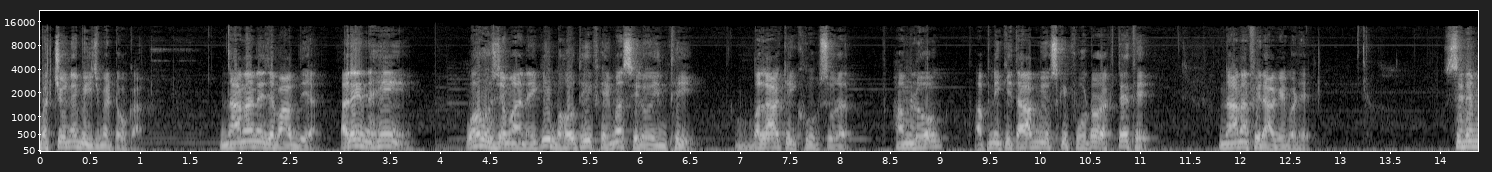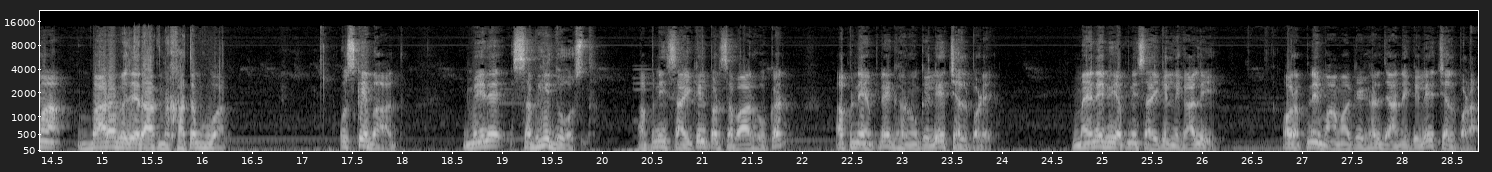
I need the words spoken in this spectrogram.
बच्चों ने बीच में टोका। नाना ने जवाब दिया, अरे नहीं वह उस जमाने की बहुत ही फ़ेमस हीरोइन थी। बला की खूबसूरत। हम लोग अपनी किताब में उसकी फ़ोटो रखते थे। नाना फिर आगे बढ़े। सिनेमा 12 बजे रात में खत्म हुआ। उसके बाद मेरे सभी दोस्त अपनी साइकिल पर सवार होकर अपने अपने घरों के लिए चल पड़े। मैंने भी अपनी साइकिल निकाली और अपने मामा के घर जाने के लिए चल पड़ा।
